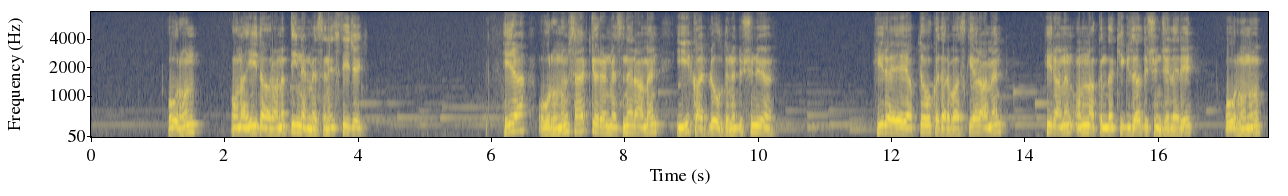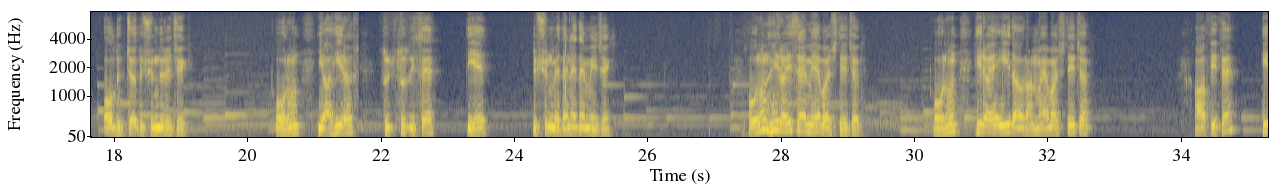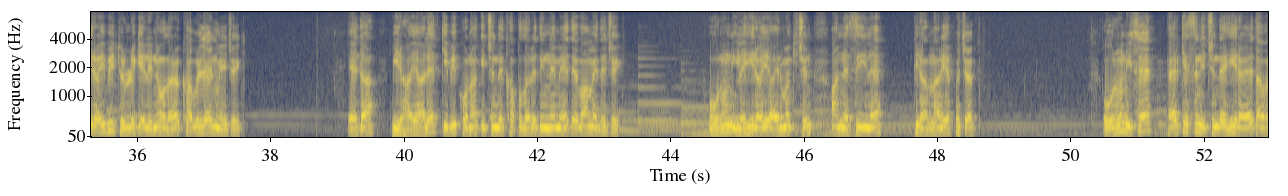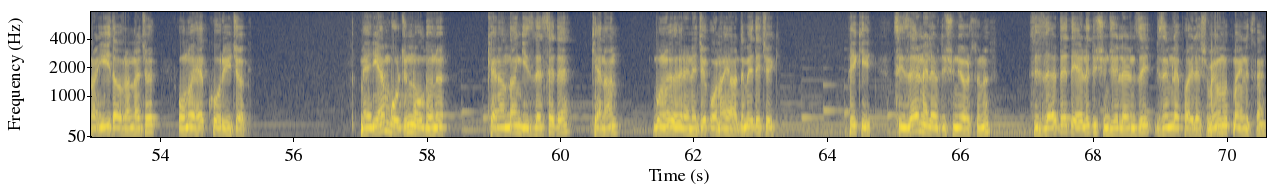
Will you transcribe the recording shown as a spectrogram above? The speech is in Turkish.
Orhun ona iyi davranıp dinlenmesini isteyecek. Hira Orhun'un sert görünmesine rağmen iyi kalpli olduğunu düşünüyor. Hira'ya yaptığı o kadar baskıya rağmen Hira'nın onun hakkındaki güzel düşünceleri Orhun'u oldukça düşündürecek. Orhun ya Hira suçsuz ise diye düşünmeden edemeyecek. Orhun Hira'yı sevmeye başlayacak. Orhun Hira'ya iyi davranmaya başlayacak. Afife Hira'yı bir türlü gelini olarak kabullenmeyecek. Eda bir hayalet gibi konak içinde kapıları dinlemeye devam edecek. Orhun ile Hira'yı ayırmak için annesiyle planlar yapacak. Orhun ise herkesin içinde Hira'ya davran iyi davranacak, onu hep koruyacak. Meryem borcunun olduğunu Kenan'dan gizlese de Kenan bunu öğrenecek ona yardım edecek. Peki sizler neler düşünüyorsunuz? Sizler de değerli düşüncelerinizi bizimle paylaşmayı unutmayın lütfen.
